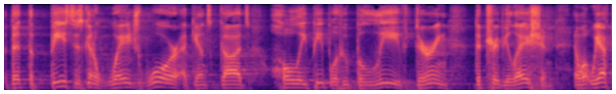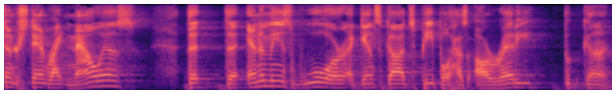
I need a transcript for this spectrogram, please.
that the beast is going to wage war against God's holy people who believe during the tribulation. And what we have to understand right now is that the enemy's war against God's people has already begun.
